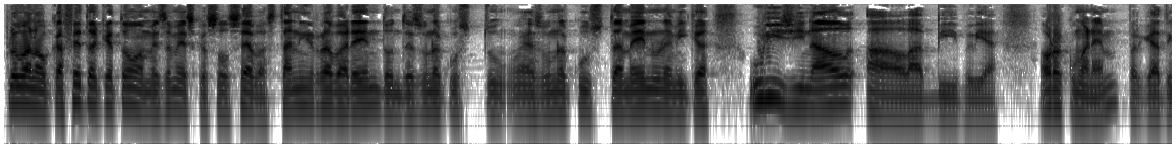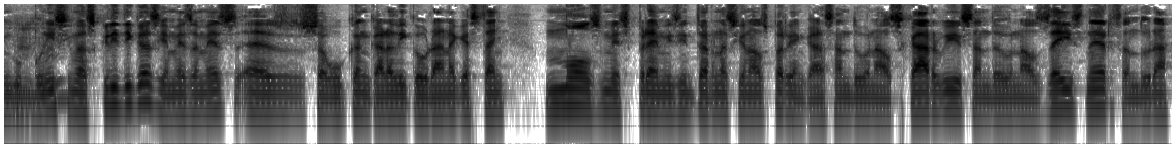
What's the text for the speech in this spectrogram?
però bueno, el que ha fet aquest home, a més a més, que sol ser bastant irreverent, doncs és un, acostum, és un acostament una mica original a la Bíblia. Ho recomanem, perquè ha tingut Mhm. boníssimes crítiques i a més a més és segur que encara li cauran aquest any molts més premis internacionals perquè encara s'han de donar els Harvey, s'han de donar els Eisner, s'han de donar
